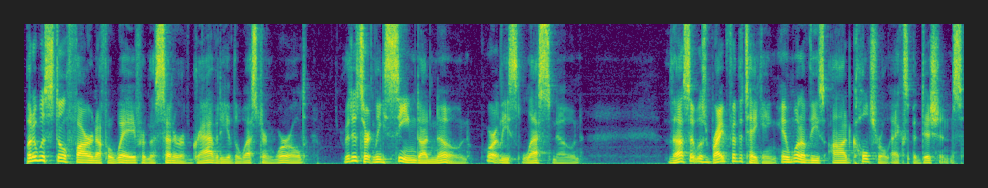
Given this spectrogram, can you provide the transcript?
but it was still far enough away from the center of gravity of the Western world that it certainly seemed unknown, or at least less known. Thus, it was ripe for the taking in one of these odd cultural expeditions.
